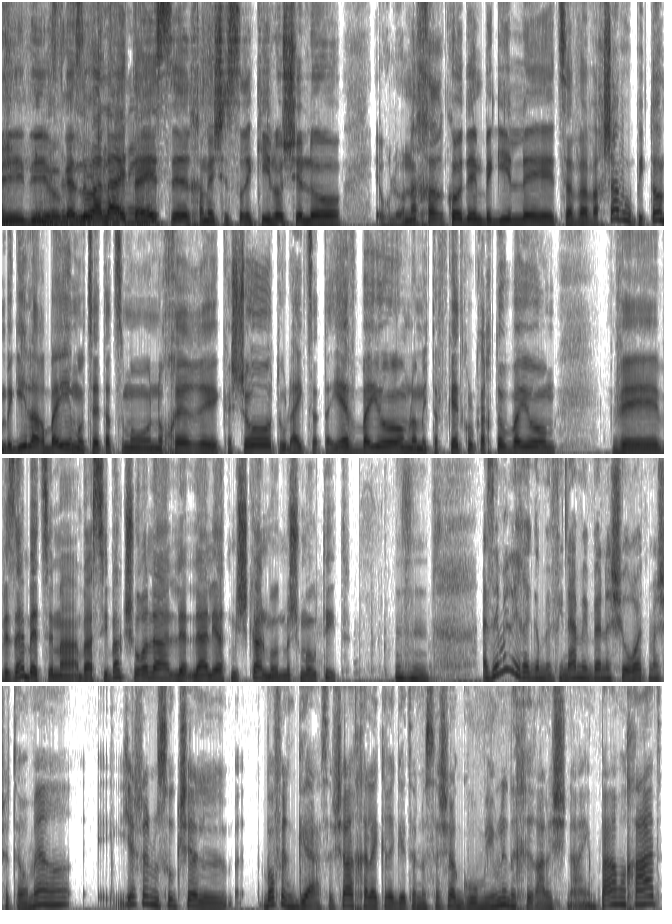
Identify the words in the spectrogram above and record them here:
בדיוק, אז הוא עלה את ה-10-15 קילו שלו, הוא לא נחר קודם בגיל צבא ועכשיו הוא פתאום בגיל 40 מוצא את עצמו נוחר קשות, אולי קצת עייף ביום, לא מתפקד כל כך טוב ביום. ו- וזה בעצם, והסיבה קשורה ל- לעליית משקל מאוד משמעותית. אז אם אני רגע מבינה מבין השורות מה שאתה אומר, יש לנו סוג של, באופן גס, אפשר לחלק רגע את הנושא של הגורמים לנחירה לשניים. פעם אחת,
